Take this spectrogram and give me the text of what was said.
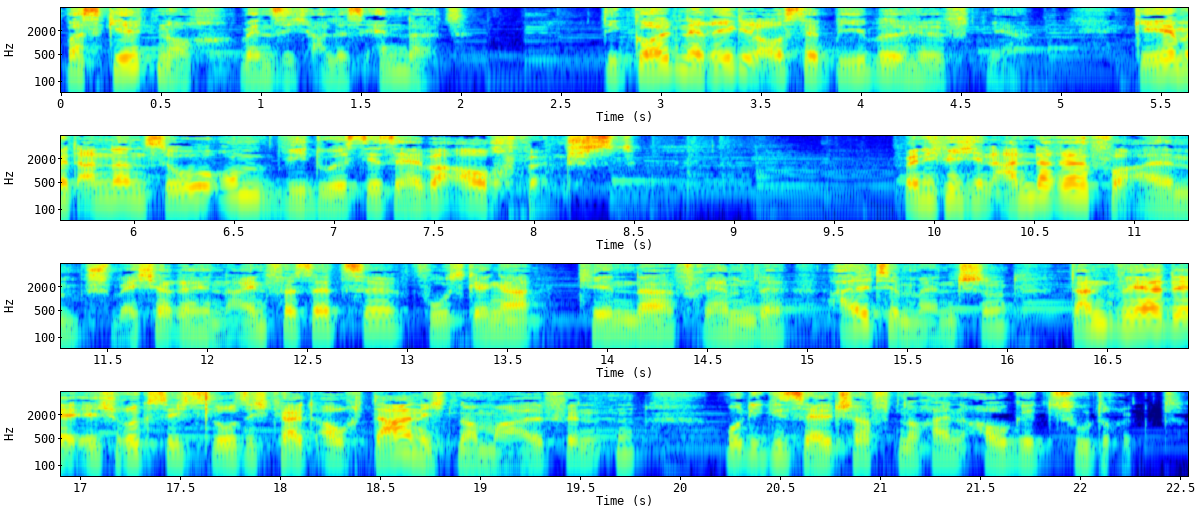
Was gilt noch, wenn sich alles ändert? Die goldene Regel aus der Bibel hilft mir. Gehe mit anderen so um, wie du es dir selber auch wünschst. Wenn ich mich in andere, vor allem Schwächere hineinversetze, Fußgänger, Kinder, Fremde, alte Menschen, dann werde ich Rücksichtslosigkeit auch da nicht normal finden, wo die Gesellschaft noch ein Auge zudrückt.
